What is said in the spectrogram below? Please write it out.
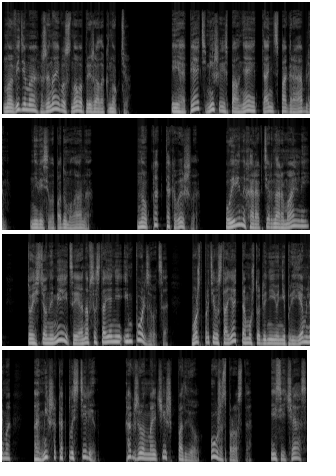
Но, видимо, жена его снова прижала к ногтю. «И опять Миша исполняет танец по граблям», — невесело подумала она. «Но как так вышло? У Ирины характер нормальный, то есть он имеется, и она в состоянии им пользоваться — может противостоять тому, что для нее неприемлемо, а Миша как пластилин. Как же он мальчишек подвел. Ужас просто. И сейчас,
